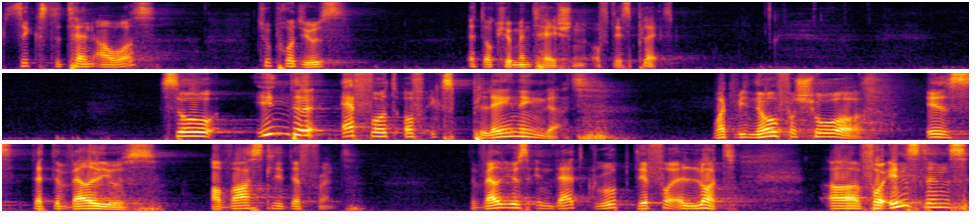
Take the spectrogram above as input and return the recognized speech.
six to 10 hours to produce a documentation of this place. So in the effort of explaining that, what we know for sure is that the values are vastly different. The values in that group differ a lot. Uh, for instance,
